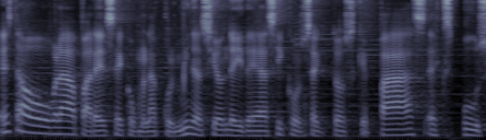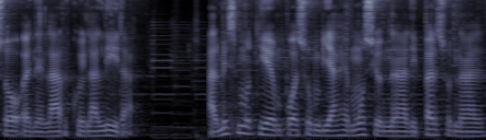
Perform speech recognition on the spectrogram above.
Esta obra aparece como la culminación de ideas y conceptos que Paz expuso en el arco y la lira. Al mismo tiempo es un viaje emocional y personal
